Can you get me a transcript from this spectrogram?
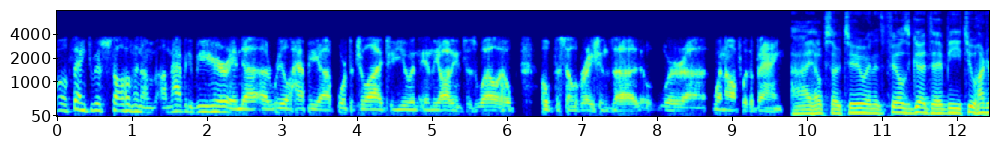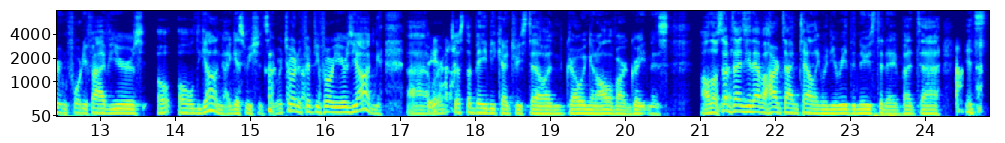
Well, thank you, Mr. Solomon. I'm I'm happy to be here, and uh, a real happy uh, Fourth of July to you and, and, the audience as well. I hope hope the celebrations uh, were uh, went off with a bang. I hope so too, and it feels good to be 245 years old, young. I guess we should say we're 254 years young. Uh, yeah. We're just a baby country still, and growing in all of our greatness. Although sometimes you'd have a hard time telling when you read the news today, but uh, it's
